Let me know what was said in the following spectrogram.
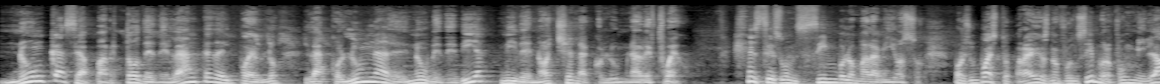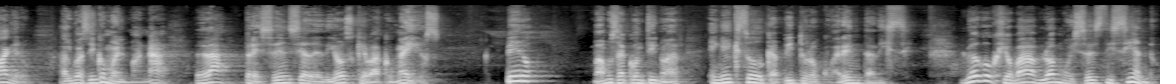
Nunca se apartó de delante del pueblo la columna de nube de día, ni de noche la columna de fuego. Este es un símbolo maravilloso. Por supuesto, para ellos no fue un símbolo, fue un milagro, algo así como el maná, la presencia de Dios que va con ellos. Pero vamos a continuar. En Éxodo capítulo 40 dice, Luego Jehová habló a Moisés diciendo,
